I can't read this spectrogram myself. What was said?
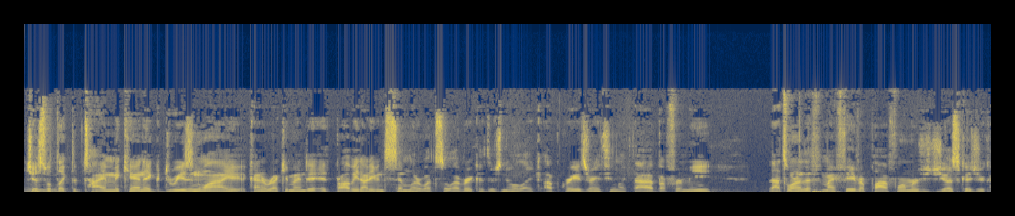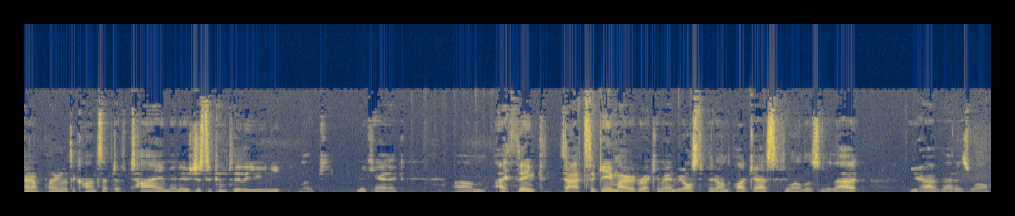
just with like the time mechanic. The reason why I kind of recommend it, it's probably not even similar whatsoever because there's no like upgrades or anything like that. But for me, that's one of the, my favorite platformers, just because you're kind of playing with the concept of time, and it was just a completely unique like mechanic. Um, I think that's a game I would recommend. We also played it on the podcast. If you want to listen to that, you have that as well.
